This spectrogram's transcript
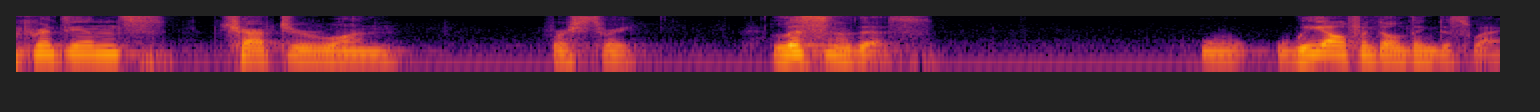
Corinthians chapter 1, verse 3. Listen to this. We often don't think this way.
